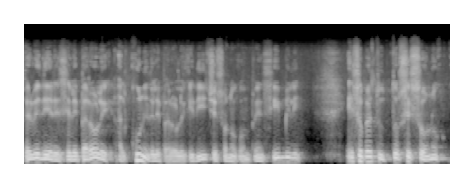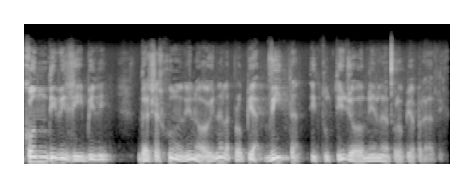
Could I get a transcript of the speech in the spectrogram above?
per vedere se le parole, alcune delle parole che dice sono comprensibili e soprattutto se sono condivisibili da ciascuno di noi nella propria vita di tutti i giorni e nella propria pratica.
